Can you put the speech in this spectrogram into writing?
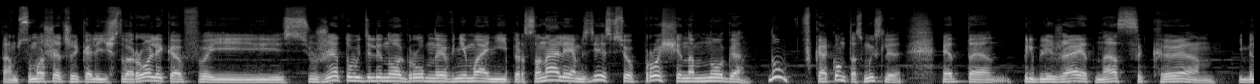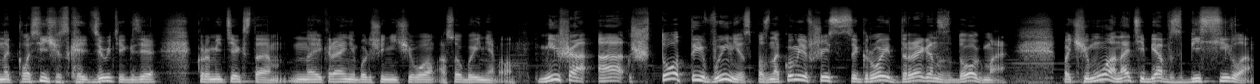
там сумасшедшее количество роликов, и сюжету уделено огромное внимание, и персоналиям. Здесь все проще намного. Ну, в каком-то смысле это приближает нас к именно классической дьюти, где кроме текста на экране больше ничего особо и не было. Миша, а что ты вынес, познакомившись с игрой Dragon's Dogma? Почему она тебя взбесила?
